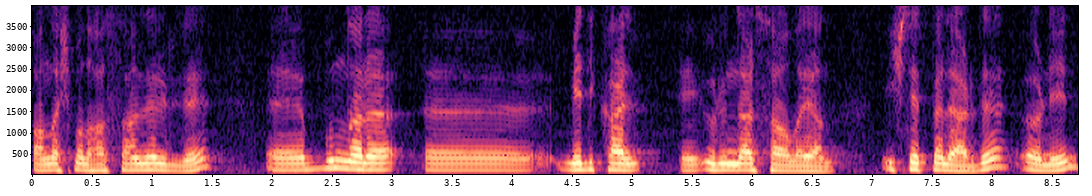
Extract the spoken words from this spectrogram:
anlaşmalı hastaneler ile e, bunlara e, medikal e, ürünler sağlayan işletmelerde örneğin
